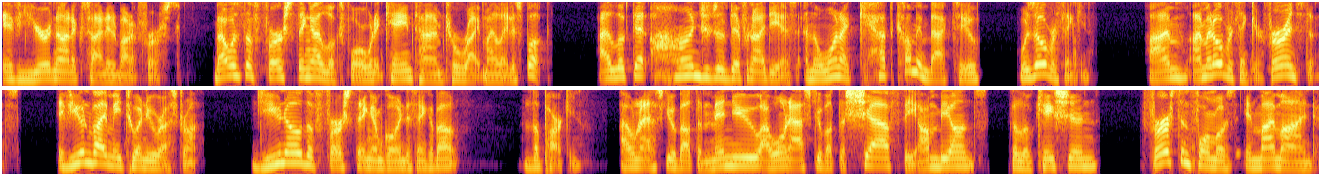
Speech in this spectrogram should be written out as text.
if you're not excited about it first. That was the first thing I looked for when it came time to write my latest book. I looked at hundreds of different ideas, and the one I kept coming back to was overthinking. I'm, I'm an overthinker. For instance, if you invite me to a new restaurant, do you know the first thing I'm going to think about? The parking. I won't ask you about the menu. I won't ask you about the chef, the ambiance, the location. First and foremost, in my mind,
